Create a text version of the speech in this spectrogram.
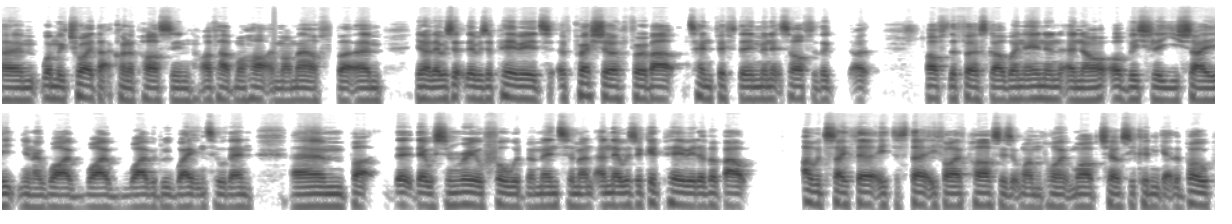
um, when we tried that kind of passing, I've had my heart in my mouth. But um, you know, there was a, there was a period of pressure for about 10, 15 minutes after the uh, after the first goal went in, and, and obviously you say, you know, why why why would we wait until then? Um, but there, there was some real forward momentum, and, and there was a good period of about I would say 30 to 35 passes at one point while Chelsea couldn't get the ball,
